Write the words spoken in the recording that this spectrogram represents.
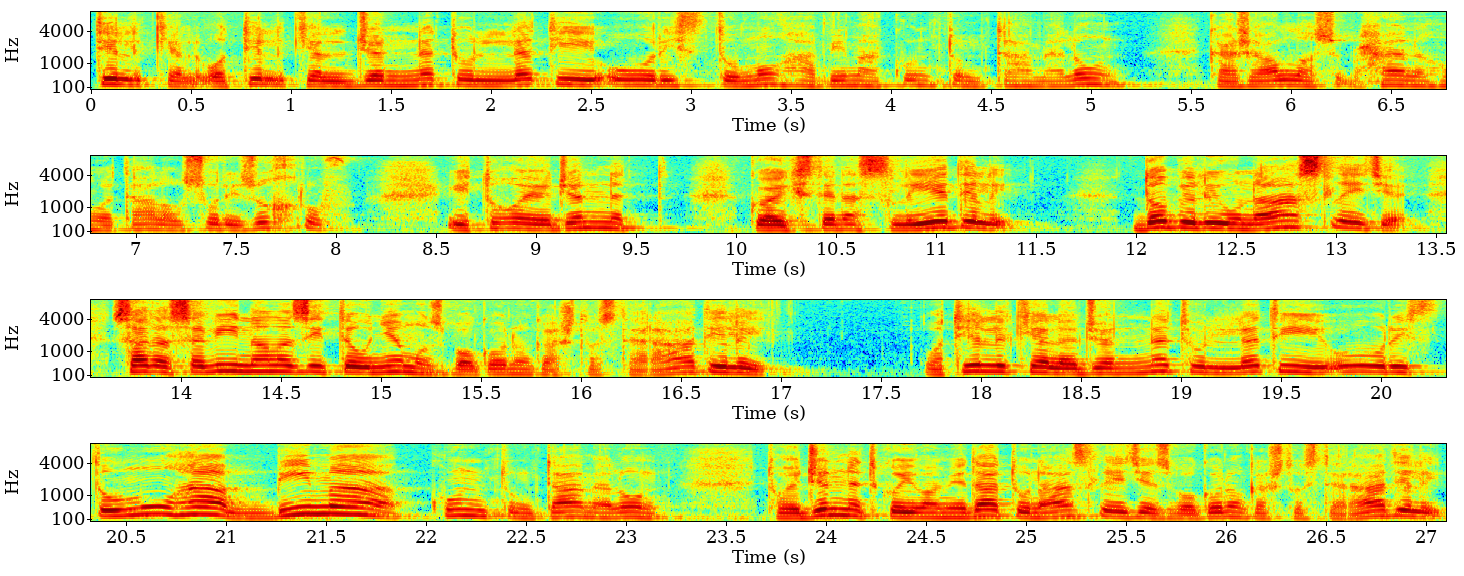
tilkel o tilkel džennetu leti uristumuha bima kuntum tamelun. Kaže Allah subhanahu wa ta'ala u suri Zuhruf. I to je džennet kojeg ste naslijedili, dobili u nasljeđe. Sada se vi nalazite u njemu zbog onoga što ste radili. O tilkel džennetu leti uristumuha bima kuntum tamelun. To je džennet koji vam je dat u nasljeđe zbog onoga što ste radili.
